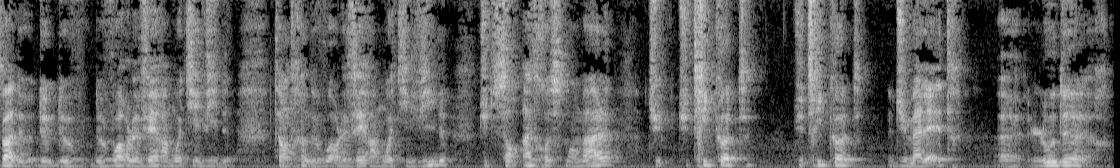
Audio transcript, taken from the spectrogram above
pas, de, de, de, voir le verre à moitié vide. Tu es en train de voir le verre à moitié vide, tu te sens atrocement mal, tu, tu tricotes, tu tricotes du mal-être, euh, l'odeur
